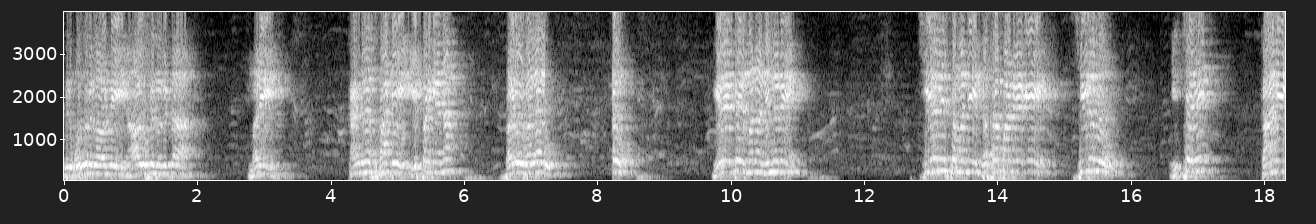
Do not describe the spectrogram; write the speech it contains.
మీరు పోతున్నారు కాబట్టి ఆ విషయంలో మరి కాంగ్రెస్ పార్టీ ఎప్పటికైనా బడు బల్లాలు ఏదైతే మన నిన్ననే చీరలు ఇస్తామని దసరా పండుగకి చీరలు ఇచ్చేది కానీ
